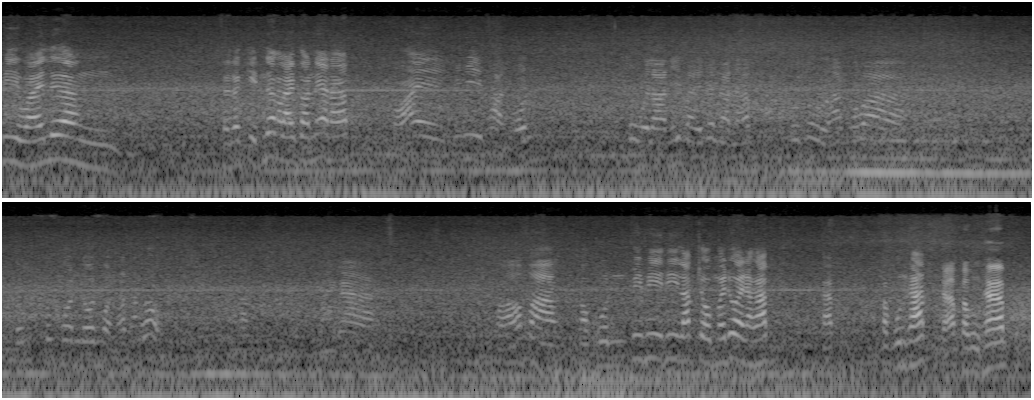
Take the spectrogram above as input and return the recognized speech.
พี่ๆไว้เรื่องเศรษฐกิจเรื่องอะไรตอนนี้นะครับ ขอให้พี่ๆผ่านพ้นช่วงเวลานี้ไปด้วยกันนะครับสู้ๆนะครับเพราะว่าทุกทุกคนโดนหมดครับทั้งโลกนะครับแล้วก็ขอฝากขอบคุณพี่ๆที่ รับชมไว้ด้วยนะครับ ครับ ขอบคุณครับ ครับ ขอบคุณครับ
